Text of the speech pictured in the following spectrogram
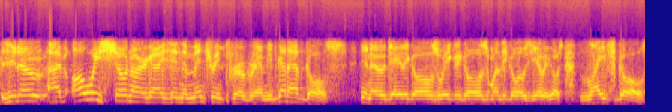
You know, I've always shown our guys in the mentoring program. You've got to have goals you know, daily goals, weekly goals, monthly goals, yearly goals, life goals.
